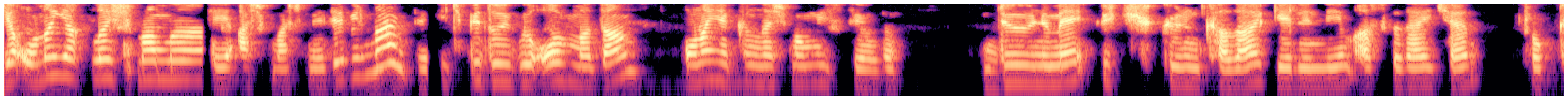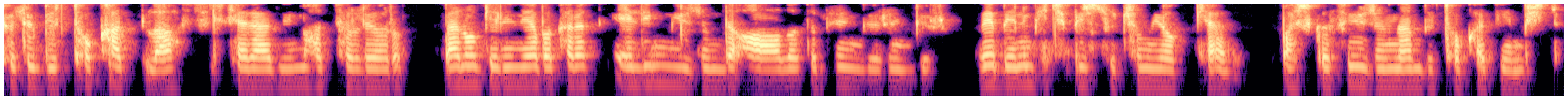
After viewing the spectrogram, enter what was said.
ya ona yaklaşmamı, e, aşk maşk nedir bilmezdi. Hiçbir duygu olmadan ona yakınlaşmamı istiyordu. Düğünüme üç gün kala gelinliğim askıdayken çok kötü bir tokatla silkelendiğimi hatırlıyorum. Ben o gelinliğe bakarak elim yüzümde ağladım hüngür hüngür. Ve benim hiçbir suçum yokken başkası yüzünden bir tokat yemiştim.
